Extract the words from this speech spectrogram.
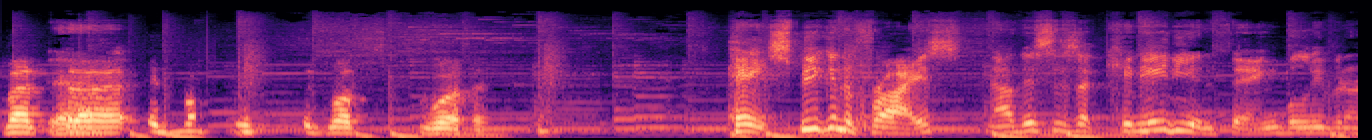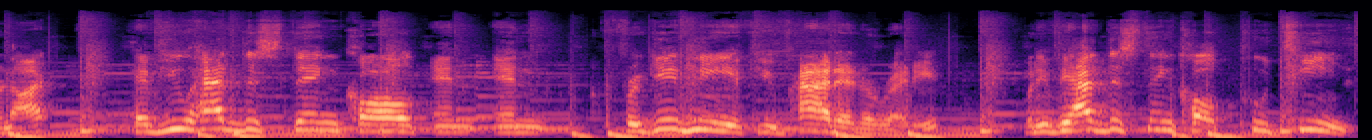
But yeah. uh, it, was, it, it was worth it. Hey, speaking of fries, now this is a Canadian thing, believe it or not. Have you had this thing called, and, and forgive me if you've had it already, but have you had this thing called poutine?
